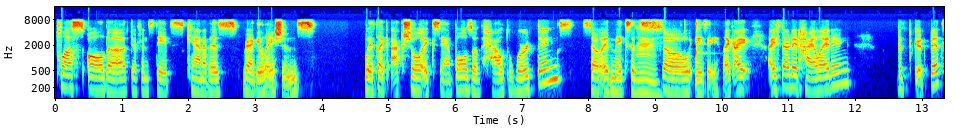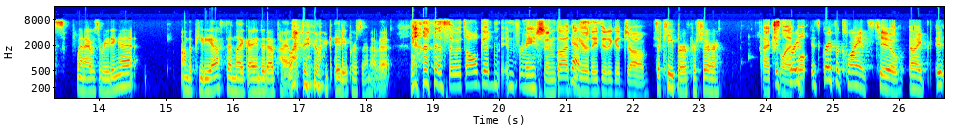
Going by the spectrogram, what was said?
plus all the different states' cannabis regulations with like actual examples of how to word things. So it makes it mm. so easy. Like I, I started highlighting the good bits when I was reading it on the PDF, and like I ended up highlighting like eighty percent of it. so it's all good information. Glad yes. to hear they did a good job. It's a keeper for sure. Excellent. It's great, well, it's great for clients too. Like it,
